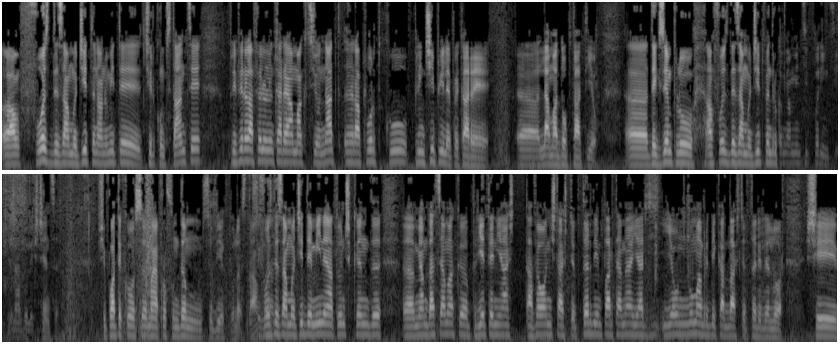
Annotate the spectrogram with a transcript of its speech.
am fost dezamăgit în anumite circumstanțe privire la felul în care am acționat în raport cu principiile pe care uh, le-am adoptat eu. Uh, de exemplu, am fost dezamăgit pentru că mi-am mințit părinții în adolescență. Și poate că o să mai aprofundăm subiectul ăsta. Am Sigur. fost dezamăgit de mine atunci când uh, mi-am dat seama că prietenii aș- aveau niște așteptări din partea mea, iar eu nu m-am ridicat la așteptările lor. Și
